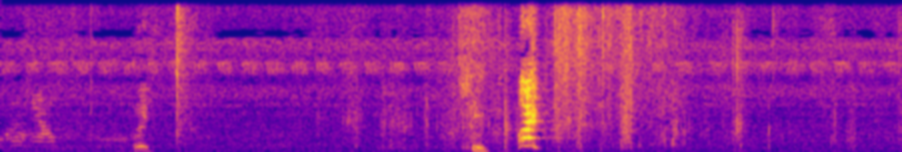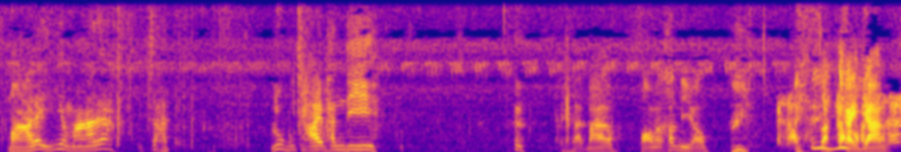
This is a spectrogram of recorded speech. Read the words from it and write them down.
เก อร์ไม่เอาเฮ้ยขี้เฮ้ยมาแล้วไอ้เหี้ยมาแล้วไอ้สัตว์ลูกผู้ชายพันธุ์ดี ไอ้สัตว์มาพร้อมกับข้าวเหนียวเฮ้ยไอ้สัตว์ไก่ย่างนะ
